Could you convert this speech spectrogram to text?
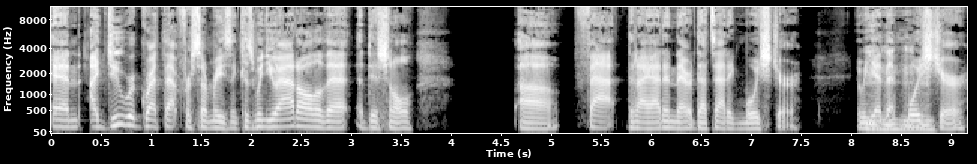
And I do regret that for some reason because when you add all of that additional uh, fat that I add in there, that's adding moisture. And when you add that Mhm, mhm. moisture,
